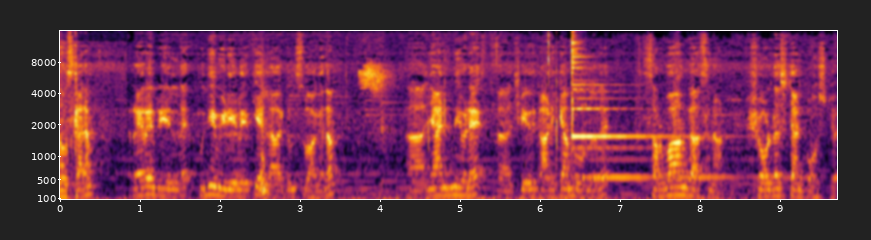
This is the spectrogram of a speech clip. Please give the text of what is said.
നമസ്കാരം. റേർ ആൻഡ് റിയലിന്റെ പുതിയ വീഡിയോയിലേക്ക് എല്ലാവർക്കും സ്വാഗതം. ഞാൻ ഇന്ന് ഇവിടെ ചെയ്ത് കാണിക്കാൻ പോകുന്നത് സർവാംഗാസനാണ് ഷോൾഡർ സ്റ്റാൻഡ് പോസ്റ്റ്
